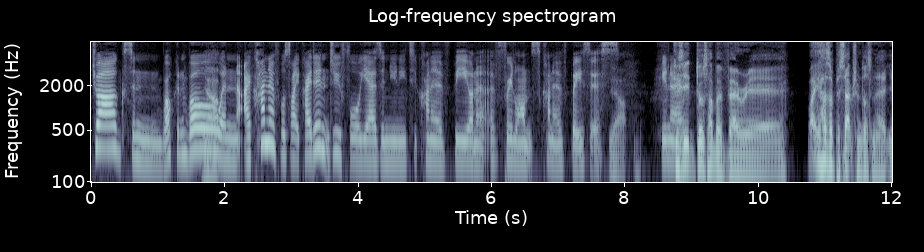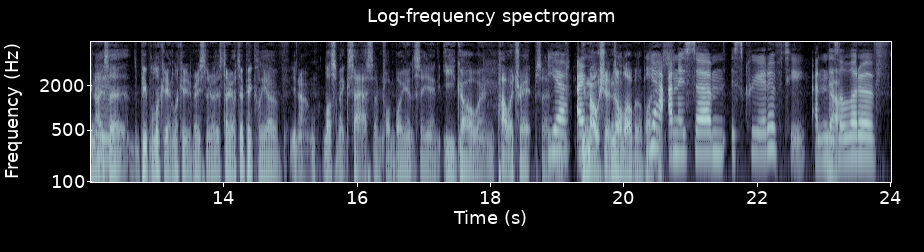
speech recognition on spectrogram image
drugs and rock and roll. Yeah. And I kind of was like, I didn't do four years in uni to kind of be on a, a freelance kind of basis. Yeah. You know, Because it does have a very. Well, it has a perception, doesn't it? You know, it's a Mm. people look at it and look at it very stereotypically of you know lots of excess and flamboyancy and ego and power trips and Yeah, I'm- emotions all over the place. Yeah, and it's um it's creativity, and there's a lot of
